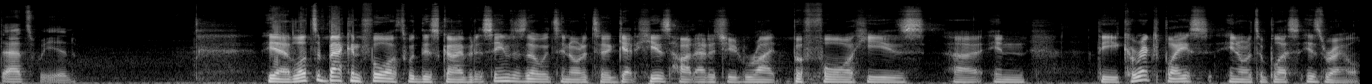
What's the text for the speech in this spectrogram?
that's weird. Yeah, lots of back and forth with this guy, but it seems as though it's in order to get his heart attitude right before he is uh, in the correct place in order to bless Israel,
